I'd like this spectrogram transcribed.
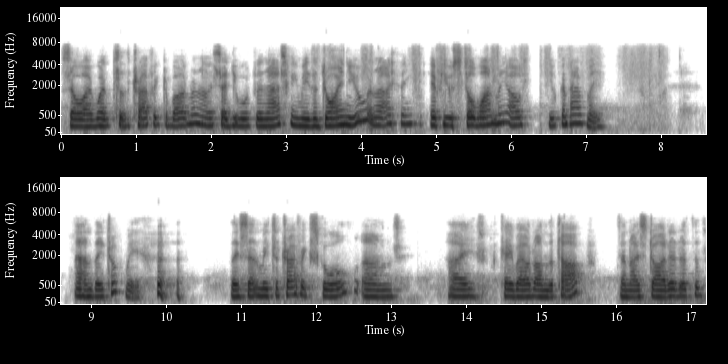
So I went to the traffic department and I said, You have been asking me to join you, and I think if you still want me, I'll, you can have me. And they took me. they sent me to traffic school, and I came out on the top. Then I started at the,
